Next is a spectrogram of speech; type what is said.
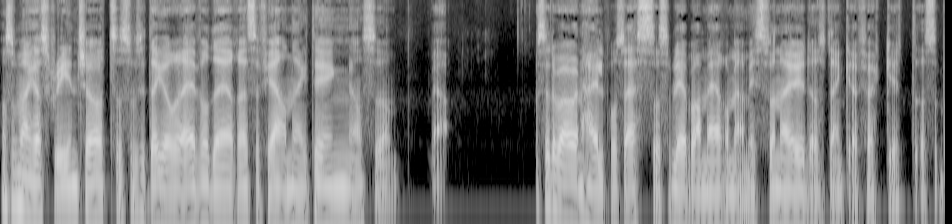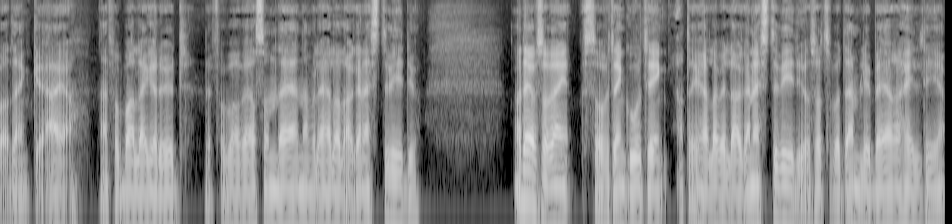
Og så må jeg ha screenshots, og så sitter jeg og revurderer, så fjerner jeg ting, og så ja. Så det var jo en hel prosess, og så blir jeg bare mer og mer misfornøyd, og så tenker jeg fuck it, og så bare tenker jeg ja ja, jeg får bare legge det ut, det får bare være som det er, nå vil jeg heller lage neste video. Og det er jo så vidt en god ting, at jeg heller vil lage neste video og satse på at den blir bedre hele tida.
